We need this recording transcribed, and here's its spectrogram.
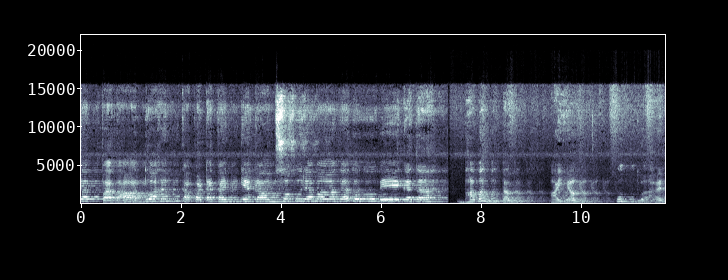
തത്പദാദ്വഹൻ കപടകന്യകാം സ്വപുരമാഗതോ വേഗത ഭവന്തം അയം ഉദ്വഹൻ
